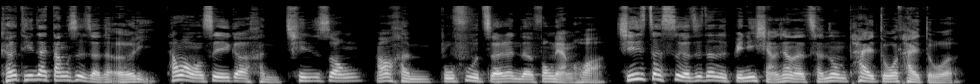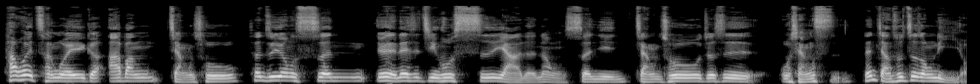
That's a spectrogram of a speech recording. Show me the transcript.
可是听在当事者的耳里，它往往是一个很轻松，然后很不负责任的风凉话。其实这四个字真的比你想象的沉重太多太多。他会成为一个阿邦讲出，甚至用声有点类似近乎嘶哑的那种声音讲出，就是我想死，能讲出这种理由。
